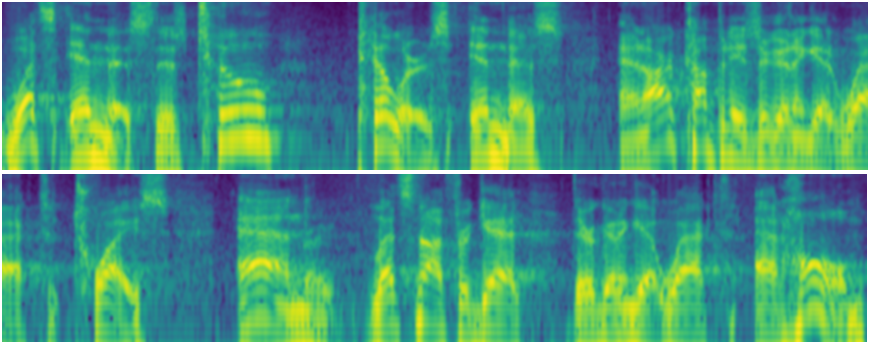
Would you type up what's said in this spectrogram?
what's in this. There's two pillars in this, and our companies are going to get whacked twice. And right. let's not forget, they're going to get whacked at home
